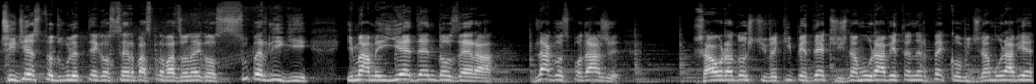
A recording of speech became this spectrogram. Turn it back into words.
32-letniego Serba sprowadzonego z Superligi i mamy 1 do 0 dla gospodarzy. Szał radości w ekipie Deciś, na murawie ten Pekowicz, na murawie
